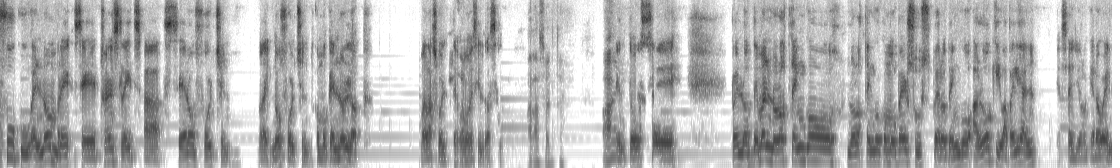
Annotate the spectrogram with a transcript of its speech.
Fuku, el nombre se translates a Zero Fortune, like no fortune, como que no luck. Mala suerte, vamos a decirlo así. Mala suerte. Entonces, pues los demás no los tengo, no los tengo como versus, pero tengo a Loki va a pelear, ese yo lo quiero ver.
